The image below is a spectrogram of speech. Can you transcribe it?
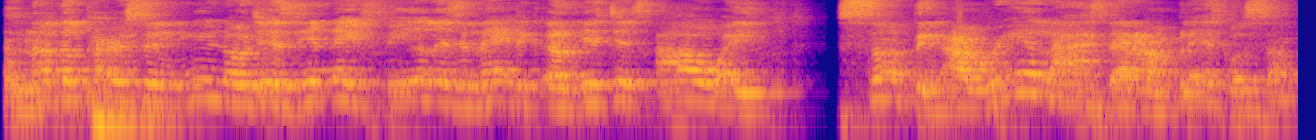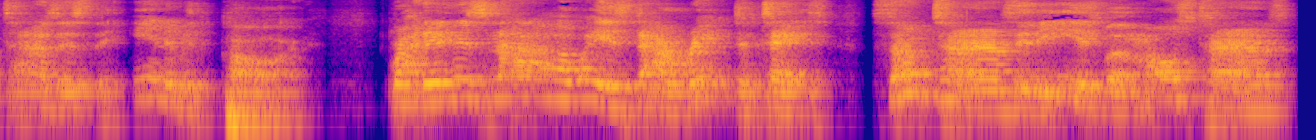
another person, you know, just in their feelings and that. Uh, it's just always something. I realize that I'm blessed, but sometimes it's the enemy part, right? And it's not always direct attacks. Sometimes it is, but most times,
